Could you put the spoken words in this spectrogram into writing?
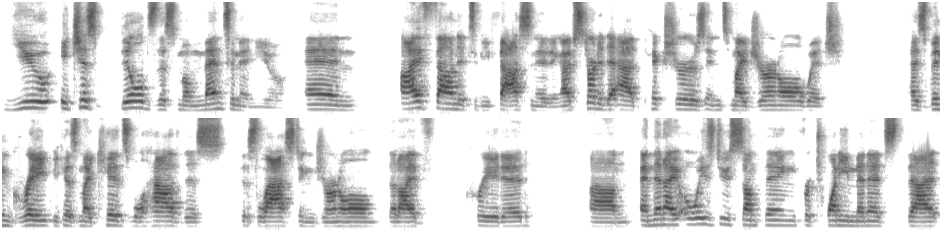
you it just builds this momentum in you. And I've found it to be fascinating. I've started to add pictures into my journal, which has been great because my kids will have this this lasting journal that I've created. Um, and then I always do something for 20 minutes that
